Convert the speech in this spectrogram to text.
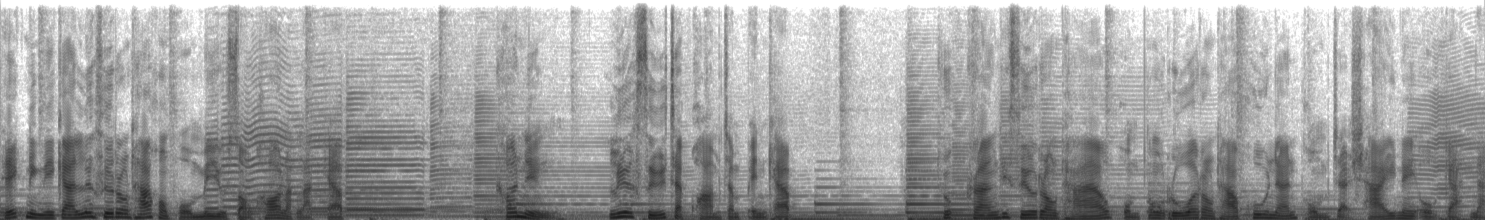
เทคนิคในการเลือกซื้อรองเท้าของผมมีอยู่ 2 ข้อหลักๆครับ ข้อ 1 เลือกซื้อจากความจำเป็นครับ ทุกครั้งที่ซื้อรองเท้า ผมต้องรู้ว่ารองเท้าคู่นั้น ผมจะใช้ในโอกาสไหน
